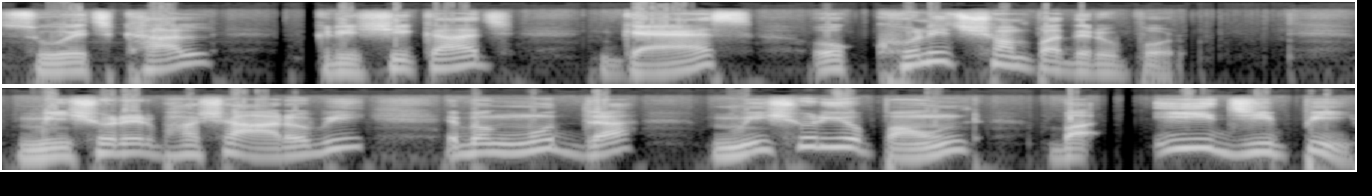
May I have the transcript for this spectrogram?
সুয়েজ খাল, কৃষিকাজ, গ্যাস ও খনিজ সম্পাদের উপর। মিশরের ভাষা আরবি এবং মুদ্রা মিশরীয় পাউন্ড বা ইজিপি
